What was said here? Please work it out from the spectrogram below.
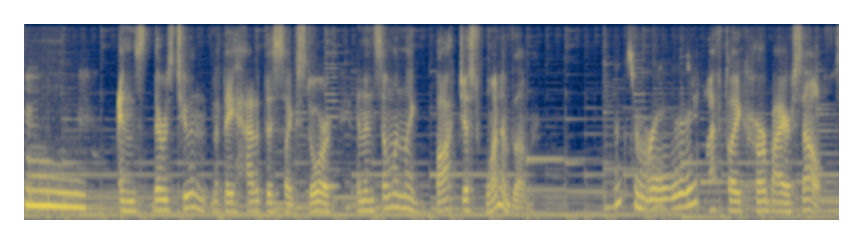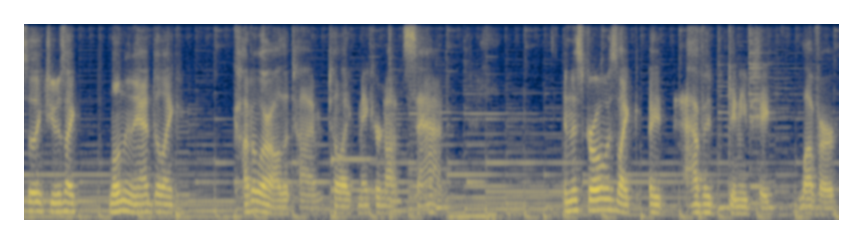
Mm. and there was two in, that they had at this like store, and then someone like bought just one of them, That's rude. left like her by herself. So like she was like lonely. They had to like cuddle her all the time to like make her not sad. And this girl was like an avid guinea pig lover,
